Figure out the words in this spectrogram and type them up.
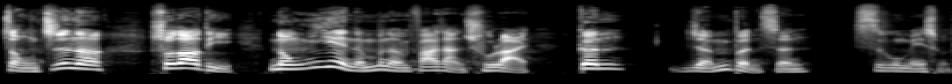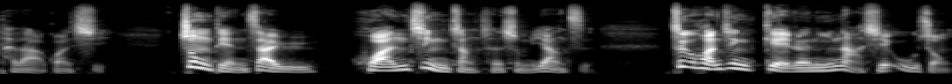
总之呢，说到底，农业能不能发展出来，跟人本身似乎没什么太大的关系。重点在于环境长成什么样子，这个环境给了你哪些物种，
